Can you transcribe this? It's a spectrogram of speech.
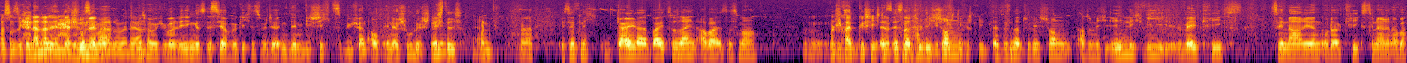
was unsere Kinder dann in der Schule ja mal, darüber Du musst mal lernen. wirklich überlegen, es ist ja wirklich, das wird ja in den Geschichtsbüchern auch in der Schule stehen. Richtig. Ja. Und ja, ist jetzt nicht geil dabei zu sein, aber es ist mal. Man schreibt Geschichte. Es ist Man hat die natürlich Geschichte schon, geschrieben. es ist natürlich schon, also nicht ähnlich wie Weltkriegsszenarien oder Kriegsszenarien, aber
